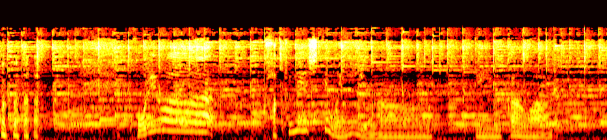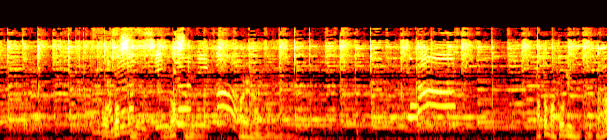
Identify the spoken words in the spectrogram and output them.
これは、革命してもいいよなっていう感はある。あ、出すんだ。出すんだ。はいはいはい。頭取りに来るかな？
